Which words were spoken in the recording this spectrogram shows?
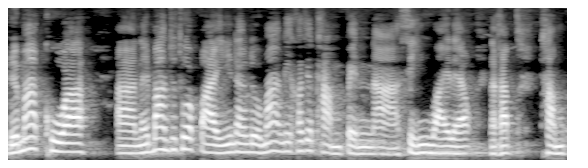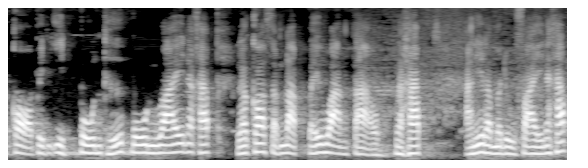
โดยมากครัวในบ้านทั่วๆไปนี่นะโดยมากนี่เขาจะทำเป็นซิงไว้แล้วนะครับทำก่อเป็นอิฐปูนถือปูนไว้นะครับ แล้วก็สำหรับไว้วางเตานะครับ อันนี้เรามาดูไฟนะครับ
